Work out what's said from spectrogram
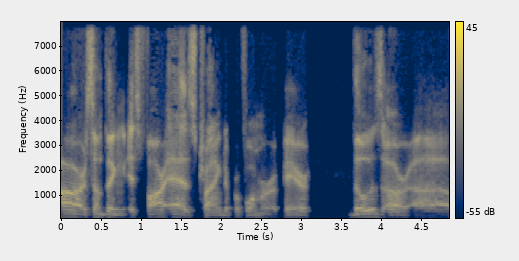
are something as far as trying to perform a repair those are uh,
